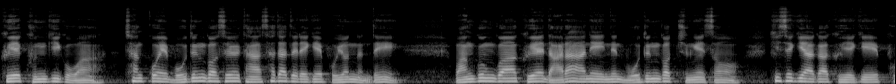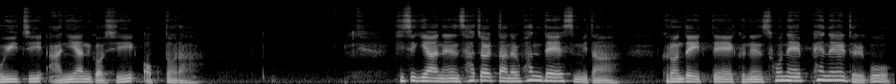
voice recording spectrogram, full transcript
그의 군기고와 창고의 모든 것을 다 사자들에게 보였는데 왕궁과 그의 나라 안에 있는 모든 것 중에서 히스기야가 그에게 보이지 아니한 것이 없더라. 히스기야는 사절단을 환대했습니다. 그런데 이때 그는 손에 펜을 들고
